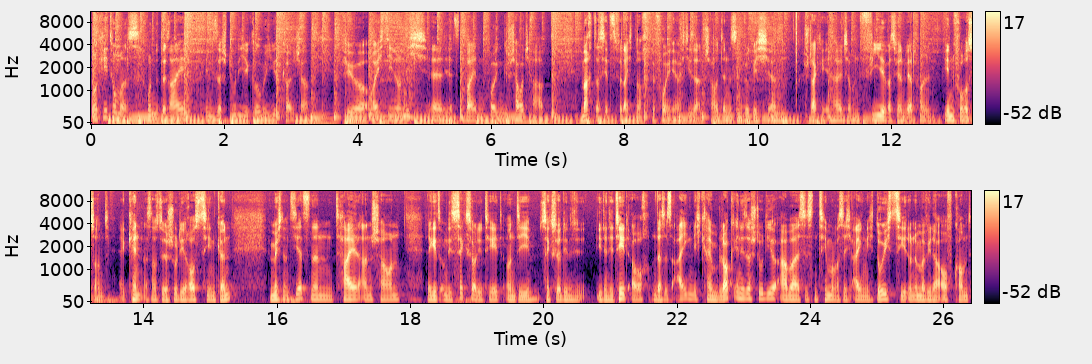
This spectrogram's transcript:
Okay, Thomas, Runde 3 in dieser Studie Global Youth Culture. Für euch, die noch nicht äh, die letzten beiden Folgen geschaut haben, macht das jetzt vielleicht noch, bevor ihr euch diese anschaut, denn es sind wirklich ähm, starke Inhalte und viel, was wir an wertvollen Infos und Erkenntnissen aus dieser Studie rausziehen können. Wir möchten uns jetzt einen Teil anschauen, da geht es um die Sexualität und die sexuelle Identität auch. Und das ist eigentlich kein Block in dieser Studie, aber es ist ein Thema, was sich eigentlich durchzieht und immer wieder aufkommt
